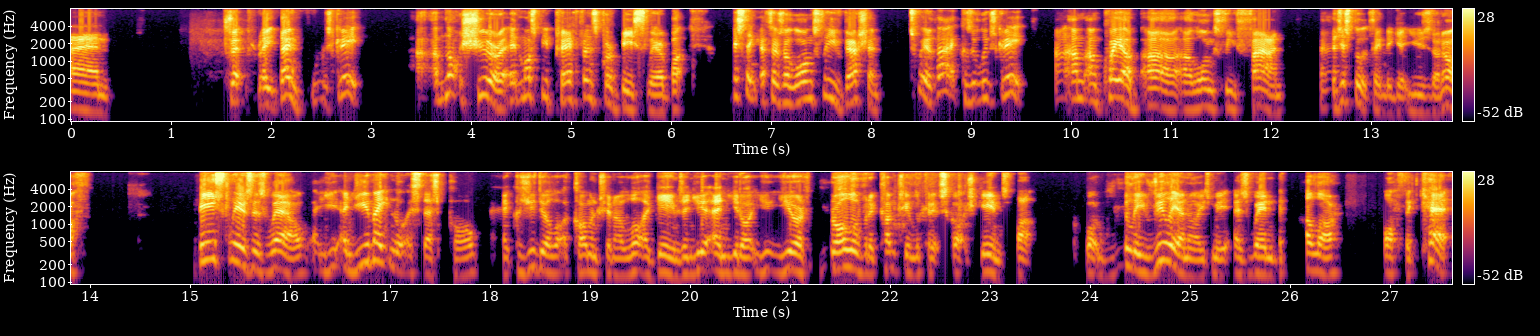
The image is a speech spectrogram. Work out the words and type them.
um, strip right down. It was great. I- I'm not sure. It must be preference for base layer, but I just think if there's a long sleeve version, just wear that because it looks great. I- I'm, I'm quite a, a, a long sleeve fan, and I just don't think they get used enough. Base layers as well, and you and you might notice this, Paul, because you do a lot of commentary on a lot of games, and you and you know you, you're you're all over the country looking at Scottish games. But what really really annoys me is when the colour of the kit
